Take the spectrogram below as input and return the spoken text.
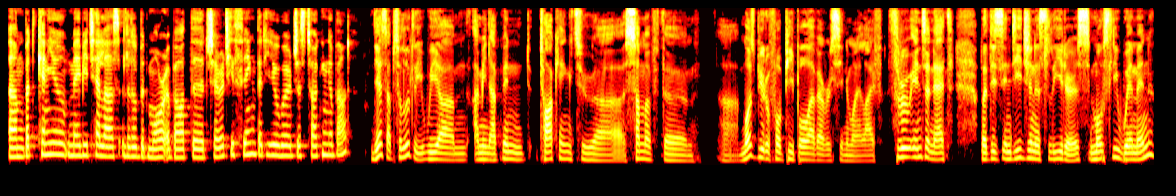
Um, but can you maybe tell us a little bit more about the charity thing that you were just talking about? Yes, absolutely. We, um, I mean, I've been talking to uh, some of the uh, most beautiful people I've ever seen in my life through internet, but these indigenous leaders, mostly women,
